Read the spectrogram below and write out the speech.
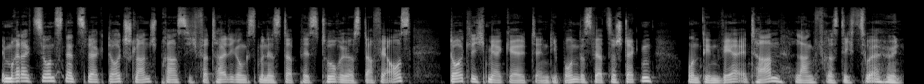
Im Redaktionsnetzwerk Deutschland sprach sich Verteidigungsminister Pistorius dafür aus, deutlich mehr Geld in die Bundeswehr zu stecken und den Wehretat langfristig zu erhöhen.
